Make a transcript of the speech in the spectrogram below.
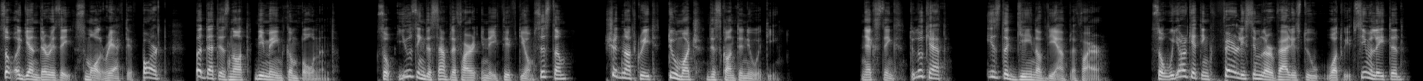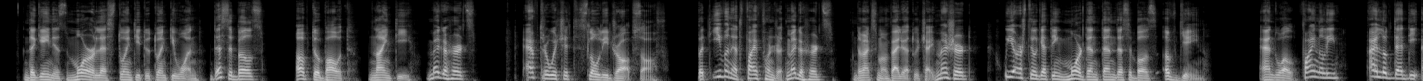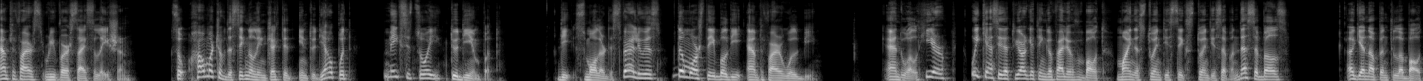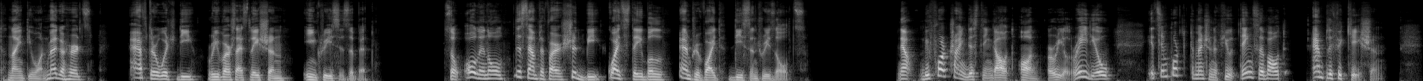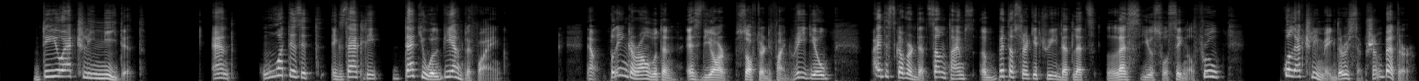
So again, there is a small reactive part, but that is not the main component. So using this amplifier in a 50 ohm system should not create too much discontinuity. Next thing to look at is the gain of the amplifier. So we are getting fairly similar values to what we've simulated. The gain is more or less 20 to 21 decibels, up to about 90 megahertz, after which it slowly drops off. But even at 500 megahertz, the maximum value at which I measured, we are still getting more than 10 decibels of gain. And well, finally, I looked at the amplifier's reverse isolation. So how much of the signal injected into the output makes its way to the input. The smaller this value is, the more stable the amplifier will be. And well here, we can see that we are getting a value of about minus 26, 27 decibels, again up until about 91 megahertz, after which the reverse isolation increases a bit. So all in all, this amplifier should be quite stable and provide decent results. Now, before trying this thing out on a real radio, it's important to mention a few things about amplification. Do you actually need it? And what is it exactly that you will be amplifying? Now, playing around with an SDR software-defined radio, I discovered that sometimes a bit of circuitry that lets less useful signal through will actually make the reception better.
